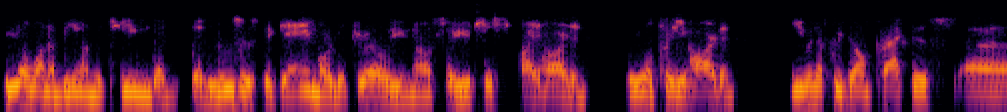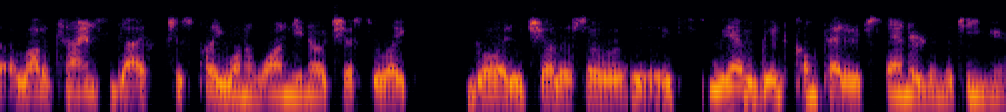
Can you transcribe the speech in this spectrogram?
you don't want to be on the team that that loses the game or the drill, you know. So you just fight hard and we go pretty hard and even if we don't practice uh, a lot of times guys just play one on one you know just to like go at each other. So it's we have a good competitive standard in the team here.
